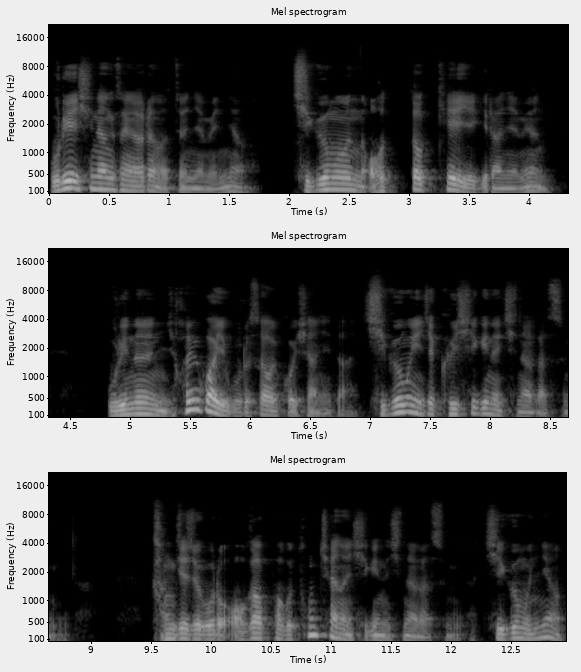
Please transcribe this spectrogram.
우리의 신앙생활은 어쩌냐면요. 지금은 어떻게 얘기를 하냐면 우리는 혈과 육으로 싸울 것이 아니다. 지금은 이제 그 시기는 지나갔습니다. 강제적으로 억압하고 통치하는 시기는 지나갔습니다. 지금은요,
